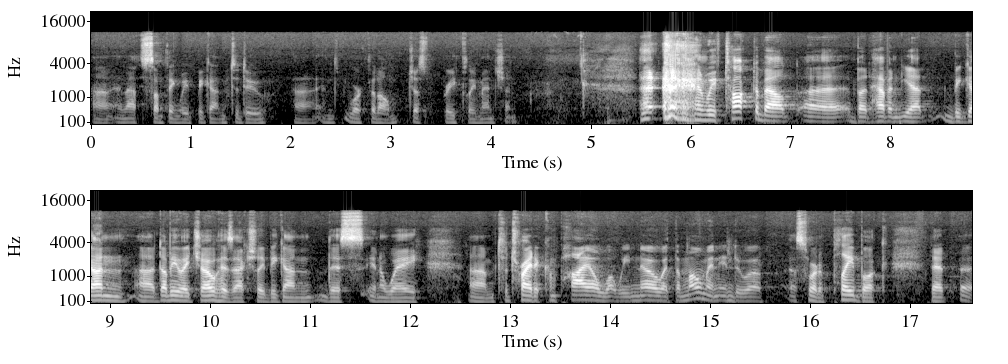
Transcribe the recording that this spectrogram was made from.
Uh, and that's something we've begun to do uh, in work that I'll just briefly mention. and we've talked about, uh, but haven't yet begun, uh, WHO has actually begun this in a way um, to try to compile what we know at the moment into a, a sort of playbook that uh,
